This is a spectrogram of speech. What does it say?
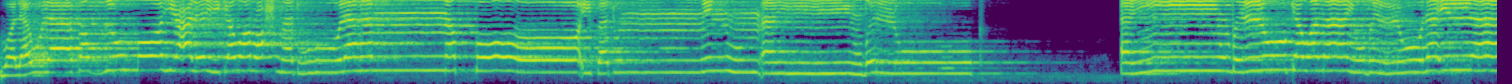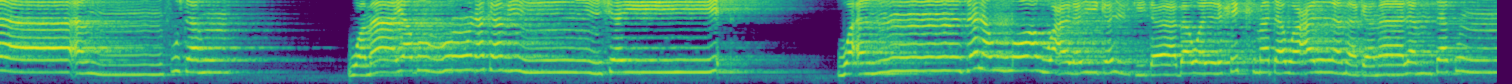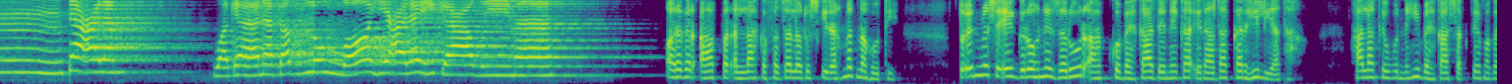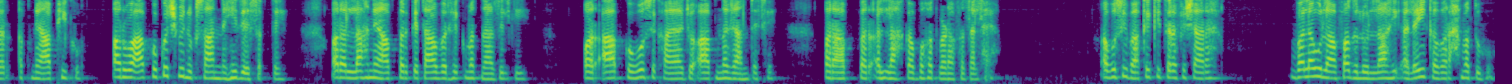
ولولا فضل الله عليك ورحمته لهم الطائفة منهم أن يضلوك أن يضلوك وما يضلون إلا أنفسهم، وما والحكمة وعلمك ما لم تكن تعلم وكان فضل الله عليك عظيما اور اگر آپ پر اللہ کا فضل اور اس کی رحمت نہ ہوتی، تو ان میں سے ایک گروہ نے ضرور آپ کو بہکا دینے کا ارادہ کر ہی لیا تھا۔ حالانکہ وہ نہیں بہکا سکتے مگر اپنے آپ ہی کو، اور وہ آپ کو کچھ بھی نقصان نہیں دے سکتے۔ اور اللہ نے آپ پر کتاب اور حکمت نازل کی۔ اور آپ کو وہ سکھایا جو آپ نہ جانتے تھے اور آپ پر اللہ کا بہت بڑا فضل ہے۔ اب اسی واقع کی طرف اشارہ ہے۔ ولا فضل اللہ علیہ کا رحمت ہو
